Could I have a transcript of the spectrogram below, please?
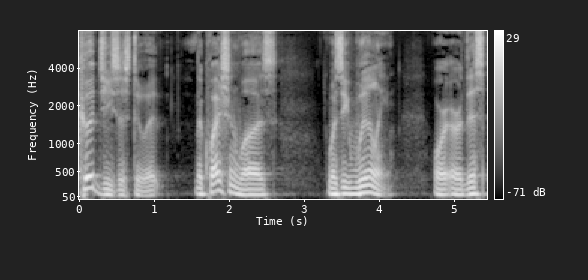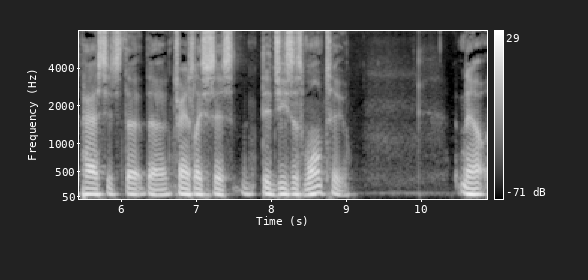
could Jesus do it? The question was, was he willing? Or, or this passage, the, the translation says, did Jesus want to? Now,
